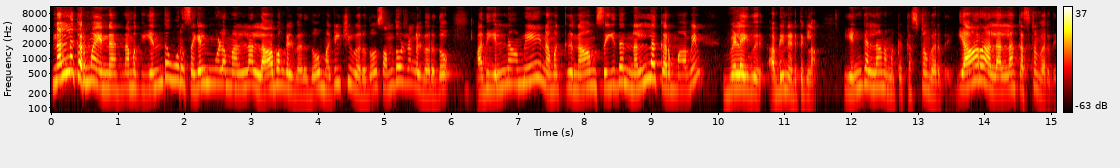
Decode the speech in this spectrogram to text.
நல்ல கர்மா என்ன? நமக்கு எந்த ஒரு செயல் மூலமெல்லாம் லாபங்கள் வருதோ மகிழ்ச்சி வருதோ சந்தோஷங்கள் வருதோ அது எல்லாமே நமக்கு நாம் செய்த நல்ல கர்மாவின் விளைவு அப்படின்னு எடுத்துக்கலாம். எங்கெல்லாம் நமக்கு கஷ்டம் வருது? யாராலெல்லாம் கஷ்டம் வருது?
